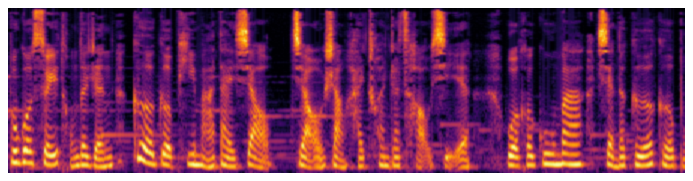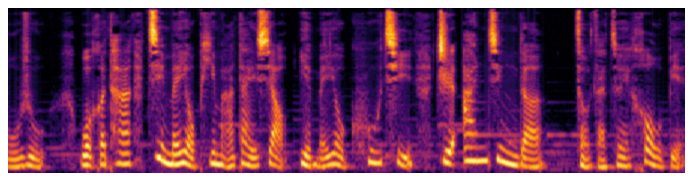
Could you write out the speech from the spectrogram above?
不过随同的人个个披麻戴孝，脚上还穿着草鞋。我和姑妈显得格格不入。我和她既没有披麻戴孝，也没有哭泣，只安静地走在最后边。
